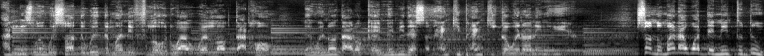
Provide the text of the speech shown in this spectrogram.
At least when we saw the way the money flowed while we were locked at home, then we know that okay, maybe there's some hanky panky going on in here. So no matter what they need to do,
